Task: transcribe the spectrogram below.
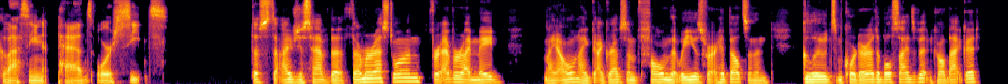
glassing pads or seats? Does the, I just have the Thermarest one. Forever I made my own. I, I grabbed some foam that we use for our hip belts and then glued some Cordura to both sides of it and called that good.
